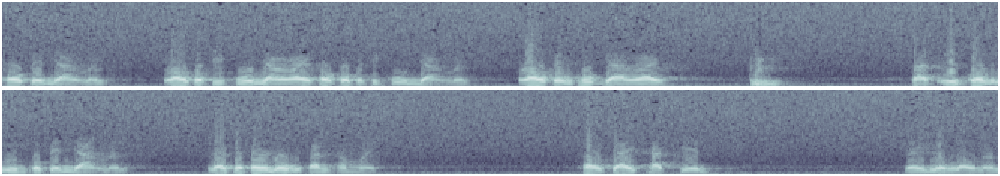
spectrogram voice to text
เขาเป็นอย่างนั้น เราปฏิกูลอย่างไรเขาก็ปฏิกูลอย่างนั้น เราเป็นทุกอย่างไร สัตว์อื่นคนอื่นก็เป็นอย่างนั้น แล้วจะไปหลงกันทำไม เข้าใจชัดเจน ในเรื่องเหล่านั้น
